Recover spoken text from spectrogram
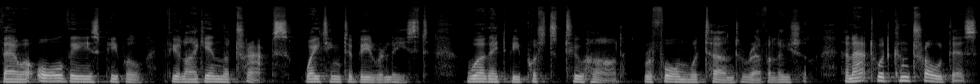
there were all these people, if you like, in the traps waiting to be released. Were they to be pushed too hard, reform would turn to revolution. And Attwood controlled this.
